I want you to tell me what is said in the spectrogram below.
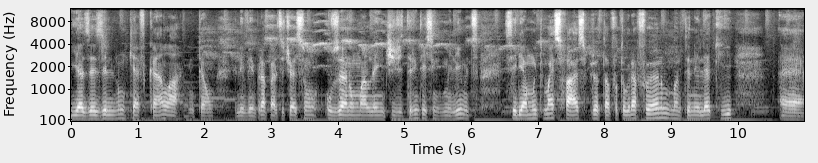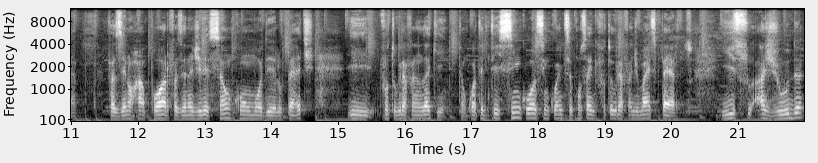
e às vezes ele não quer ficar lá, então ele vem para perto. Se eu estivesse usando uma lente de 35mm, seria muito mais fácil para eu estar fotografando, mantendo ele aqui, é, fazendo um rapport, fazendo a direção com o modelo PET e fotografando daqui. Então com a 35 ou a 50 você consegue fotografar de mais perto. E isso ajuda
